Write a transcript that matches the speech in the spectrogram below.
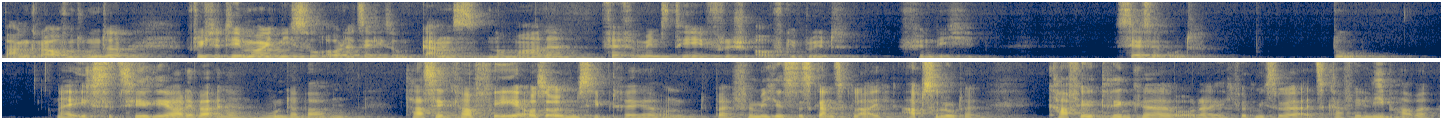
Bank rauf und runter. Früchtetee mag ich nicht so, aber tatsächlich so ein ganz normaler Pfefferminztee, frisch aufgebrüht, finde ich sehr, sehr gut. Du? Nein, ich sitze hier gerade bei einer wunderbaren Tasse Kaffee aus eurem Siebträger und bei, für mich ist es ganz gleich absoluter Kaffeetrinker oder ich würde mich sogar als Kaffeeliebhaber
